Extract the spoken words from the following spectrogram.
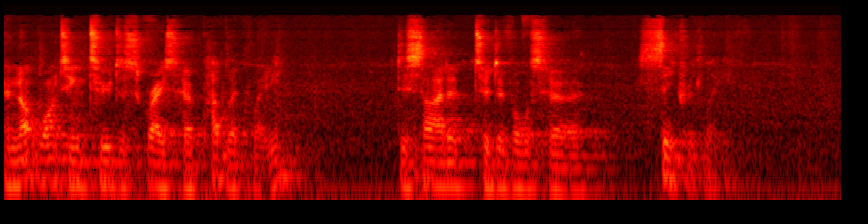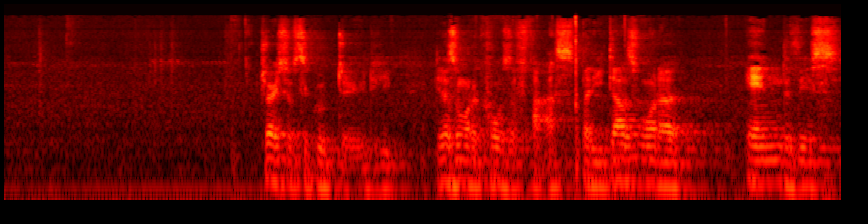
and not wanting to disgrace her publicly, decided to divorce her secretly. Joseph's a good dude. He, he doesn't want to cause a fuss, but he does want to end this,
